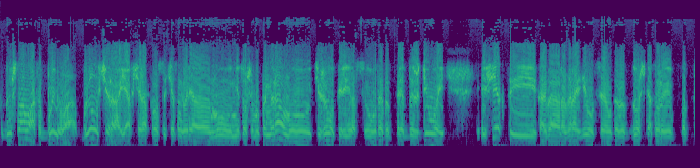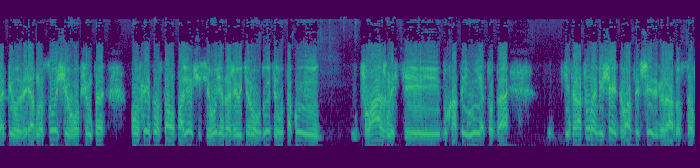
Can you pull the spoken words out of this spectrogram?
душновато было. Было вчера. Я вчера просто, честно говоря, ну, не то чтобы помирал, но тяжело перенес вот этот преддождевой эффект. И когда разразился вот этот дождь, который подтопил изрядно Сочи, в общем-то, после этого стало полегче. Сегодня даже ветерок дует, и вот такой влажности, духоты нету, да. Температура обещает 26 градусов.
